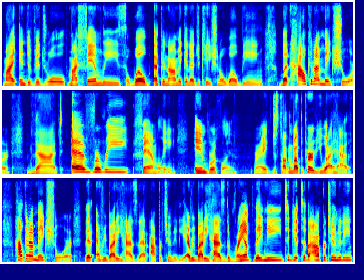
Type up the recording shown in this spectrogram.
my individual my family's well economic and educational well-being but how can i make sure that every family in brooklyn right? Just talking about the purview I have. How can I make sure that everybody has that opportunity? Everybody has the ramp they need to get to the opportunity.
